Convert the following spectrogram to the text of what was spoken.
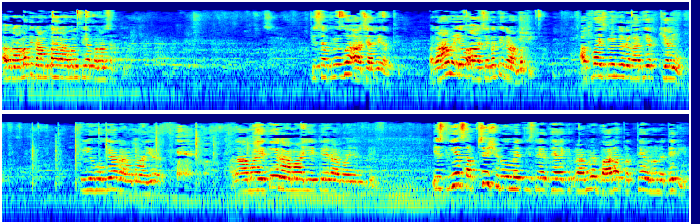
अब रामति रामता रामंती आप बना सकते हो। किस अर्थ में हुआ आचार्य अर्थ राम एवं आचरति रामति। अथवा इसमें हमने लगा दिया क्यंग तो ये हो गया रामाय रामायते रामायते रामायणते इसलिए सबसे शुरू में तीसरे अध्याय के प्रारंभ में बारह प्रत्यय उन्होंने दे दिए।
